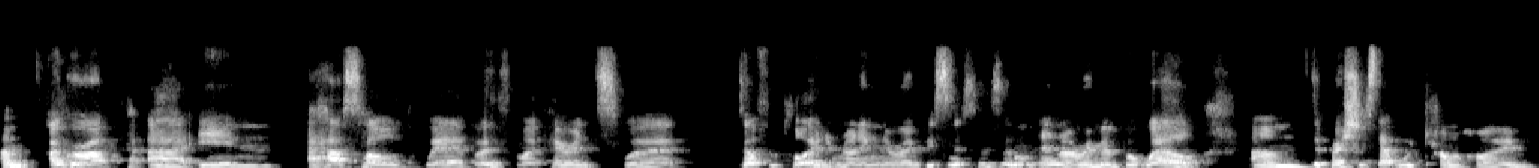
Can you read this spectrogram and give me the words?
Um, I grew up uh, in a household where both my parents were self-employed and running their own businesses. And, and I remember well um, the pressures that would come home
